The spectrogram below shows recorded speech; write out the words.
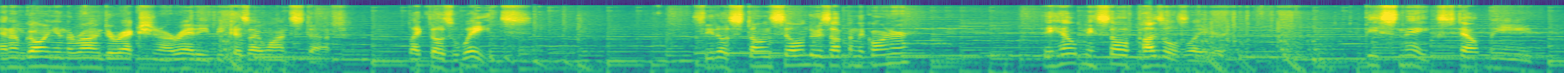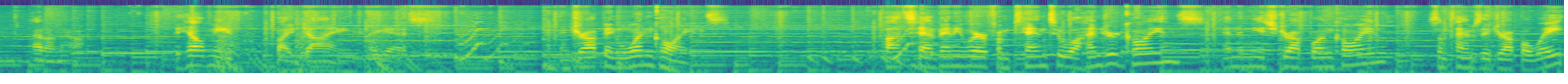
And I'm going in the wrong direction already because I want stuff. Like those weights. See those stone cylinders up in the corner? They help me solve puzzles later. These snakes help me... I don't know. They help me by dying, I guess. And dropping one coins. Pots have anywhere from 10 to 100 coins. Enemies drop one coin. Sometimes they drop a weight.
